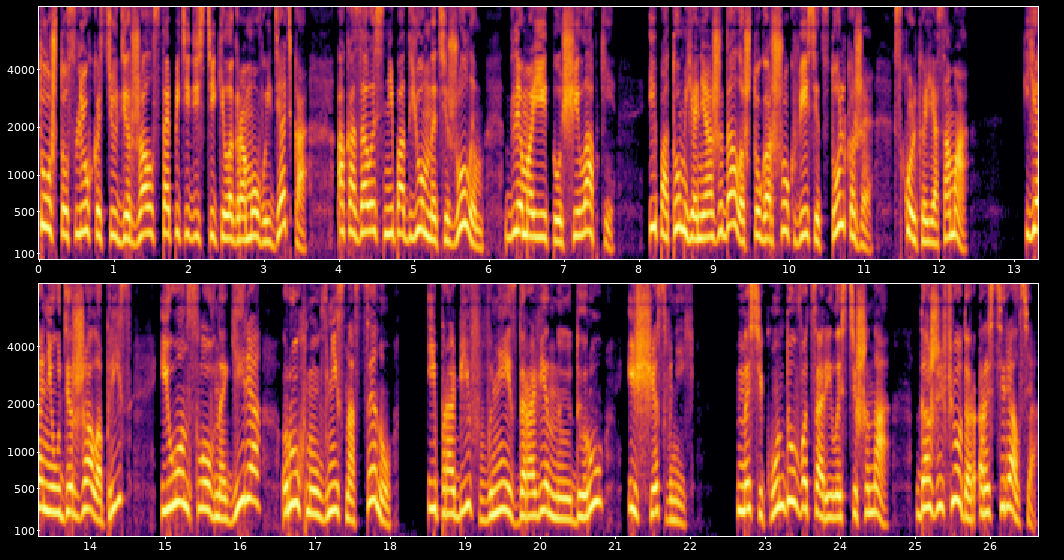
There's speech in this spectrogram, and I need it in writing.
То, что с легкостью держал 150-килограммовый дядька, оказалось неподъемно тяжелым для моей тощей лапки. И потом я не ожидала, что горшок весит столько же, сколько я сама. Я не удержала приз, и он, словно гиря, рухнул вниз на сцену, и, пробив в ней здоровенную дыру, исчез в ней. На секунду воцарилась тишина. Даже Федор растерялся.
